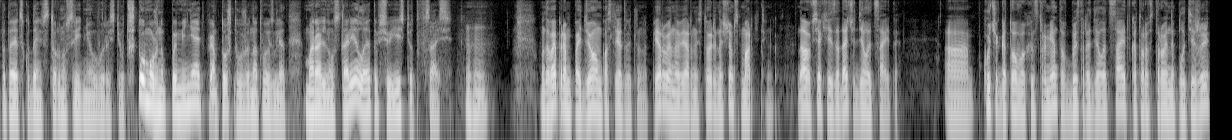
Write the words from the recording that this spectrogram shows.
пытаются куда-нибудь в сторону среднего вырасти. Вот что можно поменять, прям то, что уже, на твой взгляд, морально устарело, это все есть вот в САСе. Угу. Ну, давай прям пойдем последовательно. Первая, наверное, история. Начнем с маркетинга. Да, у всех есть задача делать сайты. А, куча готовых инструментов быстро делать сайт, в который встроены платежи,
